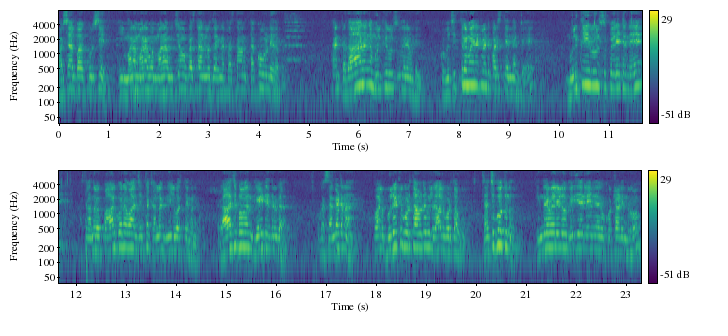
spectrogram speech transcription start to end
వర్షాలు బాగా కురిసేది ఈ మన మన మన ఉద్యమ ప్రస్థానంలో జరిగిన ప్రస్తావన తక్కువ ఉండేది అప్పుడు. కానీ ప్రధానంగా ముల్కీ రూల్స్ మీదనే ఉండేది. ఒక విచిత్రమైనటువంటి పరిస్థితి ఏంటంటే ముల్కీ రూల్స్ పేరిటనే అసలు అందులో పాల్గొనే వాళ్ళు చెప్తే కళ్ళకు నీళ్ళు వస్తాయి మనకు. రాజ్భవన్ గేట్ ఎదురుగా ఒక సంఘటన. వాళ్ళు బుల్లెట్లు కొడతా ఉంటే వీళ్ళు రాళ్ళు కొడతా ఉంటారు చచ్చిపోతున్నారు. ఇంద్రవేలిలో గిరిజనులు ఏ విధంగా కొట్లాడినరో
